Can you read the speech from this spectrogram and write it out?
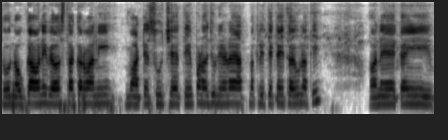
તો નૌકાઓની વ્યવસ્થા કરવાની માટે શું છે તે પણ હજુ નિર્ણયાત્મક રીતે કંઈ થયું નથી અને કંઈ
